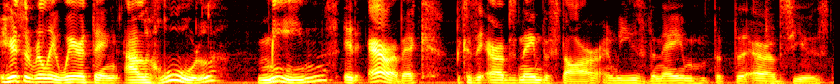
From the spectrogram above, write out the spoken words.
here's a really weird thing al ghul means in arabic because the arabs named the star and we use the name that the arabs used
